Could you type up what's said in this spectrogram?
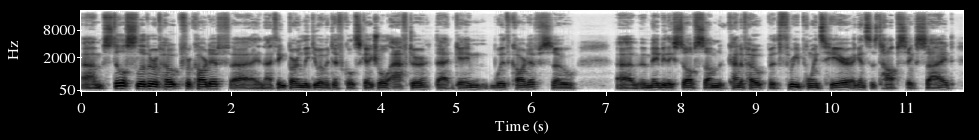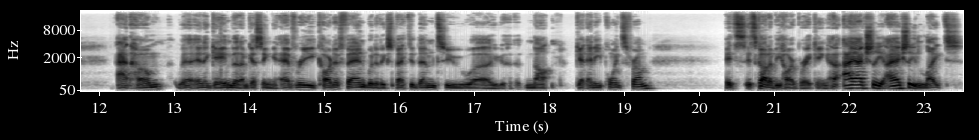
um, still a slither of hope for Cardiff. Uh, and I think Burnley do have a difficult schedule after that game with Cardiff. So uh, maybe they still have some kind of hope. But three points here against the top six side at home uh, in a game that I'm guessing every Cardiff fan would have expected them to uh, not get any points from. It's it's got to be heartbreaking. I actually I actually liked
